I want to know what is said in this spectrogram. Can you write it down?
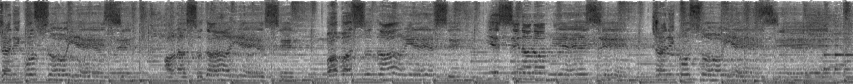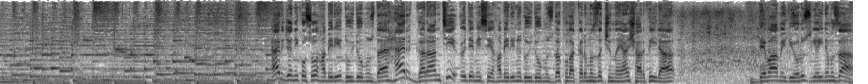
canikosu yesin anası da yesin babası da yesin yesin adam yesin canikosu yesin Her Canikos'u haberi duyduğumuzda, her garanti ödemesi haberini duyduğumuzda kulaklarımızda çınlayan şarkıyla devam ediyoruz yayınımıza.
